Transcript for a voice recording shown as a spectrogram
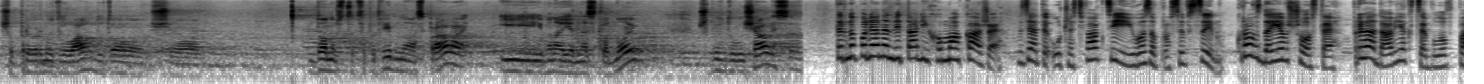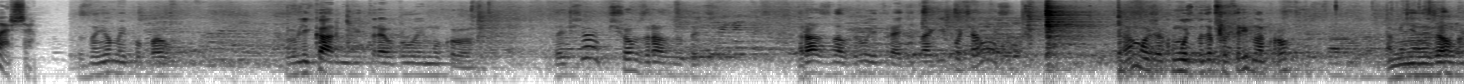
щоб привернути увагу до того, що донорство це потрібна справа і вона є нескладною, щоб люди долучалися. Тернополянин Віталій Хома каже, взяти участь в акції його запросив син. Кров здає в шосте. Пригадав, як це було вперше. Знайомий попав в лікарню і треба було йому кров. Та й все, пішов зразу десь. Раз здав, другий, третій. Так і почалося. А може комусь буде потрібна кров, а мені не жалко.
